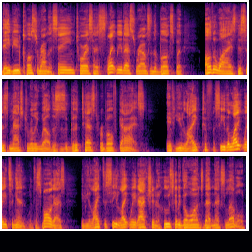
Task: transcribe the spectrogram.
Debuted close around the same. Torres has slightly less rounds in the books, but Otherwise, this is matched really well. This is a good test for both guys. If you like to see the lightweights again with the small guys, if you like to see lightweight action and who's going to go on to that next level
